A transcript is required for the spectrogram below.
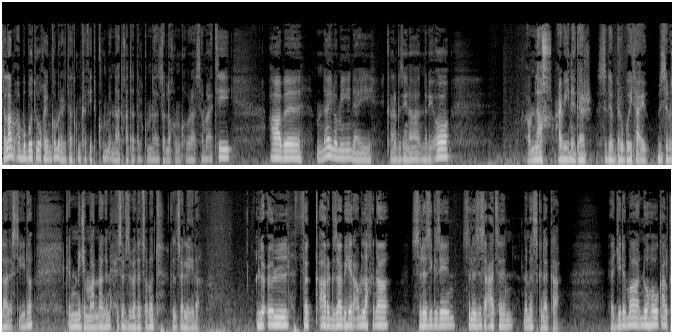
ሰላም ኣብ ቦትኡ ኮንኩም ረድታትኩም ከፊትኩም እናተኸታተልኩምና ዘለኹም ክብራ ሰማዕቲ ኣብ ናይ ሎሚ ናይ ቃል ግዜና ንሪኦ ኣምላኽ ዓብዪ ነገር ዝገብር ጎይታ እዩ ብዝብል ኣርእስቲ ኢና ቅድሚ ምጅማርና ግን ሕስር ዝበለ ጸሎት ክንጽሊ ኢና ልዑል ፈቃር እግዚኣብሄር ኣምላኽና ስለዚ ግዜን ስለዚ ሰዓትን ነመስግነካ ሕጂ ድማ ንሆ ቃልካ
